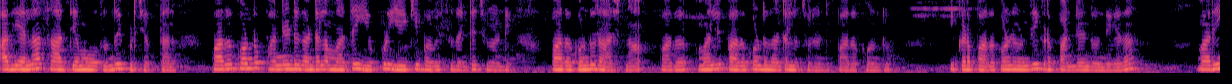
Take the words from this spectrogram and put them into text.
అది ఎలా సాధ్యమవుతుందో ఇప్పుడు చెప్తాను. పదకొండు పన్నెండు గంటల మధ్య ఎప్పుడు ఏకీభవిస్తుంది అంటే చూడండి. పదకొండు రాసిన పద మళ్ళీ పదకొండు గంటలు చూడండి. పదకొండు. ఇక్కడ పదకొండు ఉంది ఇక్కడ పన్నెండు ఉంది కదా. మరి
